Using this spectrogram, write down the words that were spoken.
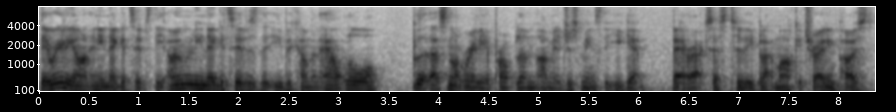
there really aren't any negatives. The only negative is that you become an outlaw, but that's not really a problem. I mean, it just means that you get better access to the black market trading post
